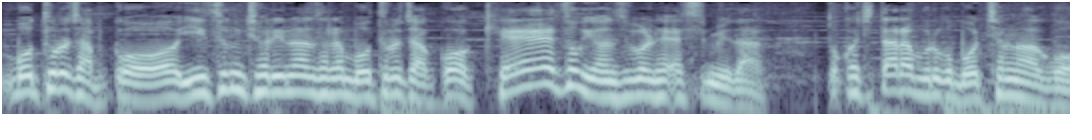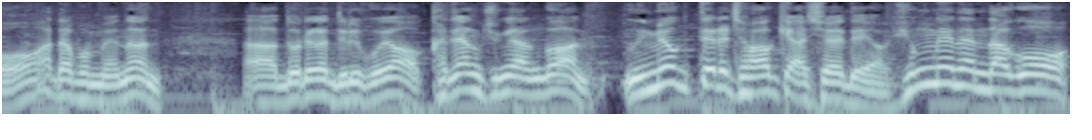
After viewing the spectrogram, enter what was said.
모토로 잡고 이승철이라는 사람 모토로 잡고 계속 연습을 했습니다. 똑같이 따라 부르고 모창하고 하다 보면은 어, 노래가 늘고요. 가장 중요한 건 음역대를 정확히 아셔야 돼요. 흉내 낸다고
